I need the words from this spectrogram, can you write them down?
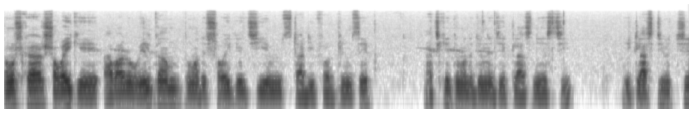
নমস্কার, সবাইকে আবারও ওয়েলকাম তোমাদের সবাইকে জিএম স্টাডি ফর ড্রিমসের আজকে তোমাদের জন্য যে ক্লাস নিয়ে এসেছি, এই ক্লাসটি হচ্ছে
